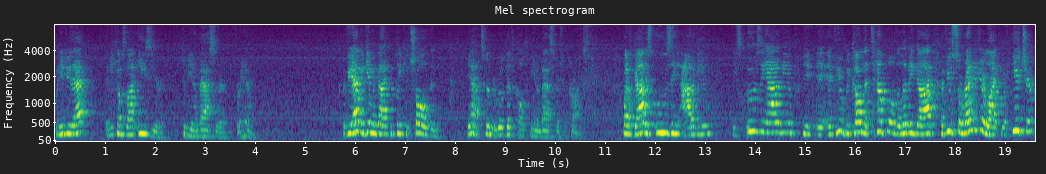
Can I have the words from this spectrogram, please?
When you do that, it becomes a lot easier to be an ambassador for Him. If you haven't given God complete control, then yeah, it's going to be real difficult to be an ambassador for Christ. But if God is oozing out of you, He's oozing out of you. If you become the temple of the living God, if you've surrendered your life, your future,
